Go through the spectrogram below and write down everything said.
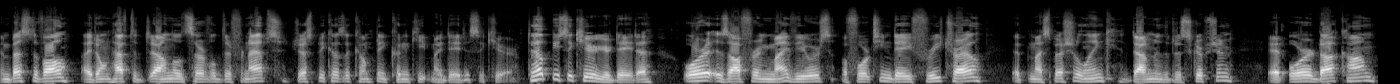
And best of all, I don't have to download several different apps just because a company couldn't keep my data secure. To help you secure your data, Aura is offering my viewers a 14-day free trial at my special link down in the description at aura.com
